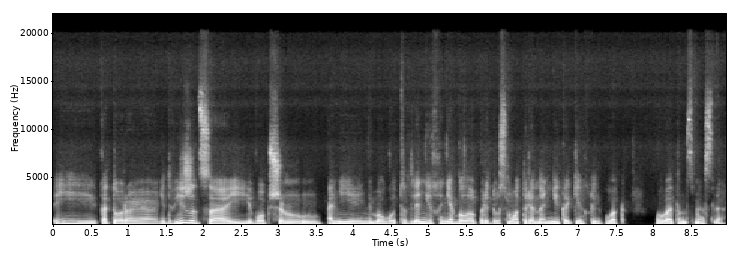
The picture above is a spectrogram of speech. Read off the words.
и которые не движутся, и, в общем, они не могут, для них не было предусмотрено никаких льгот в этом смысле.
